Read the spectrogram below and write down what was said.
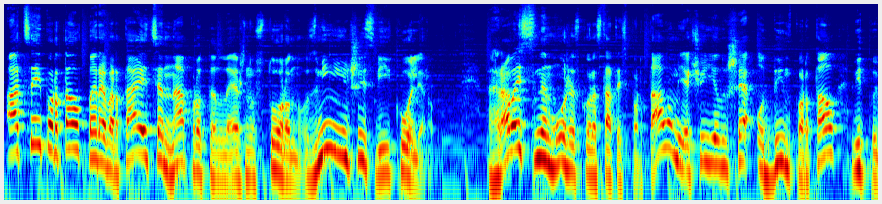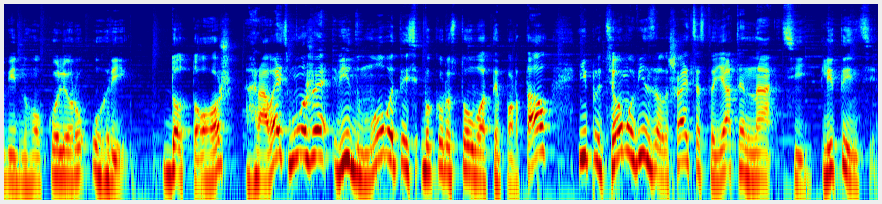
А цей портал перевертається на протилежну сторону, змінюючи свій колір. Гравець не може скористатись порталом, якщо є лише один портал відповідного кольору у грі. До того ж, гравець може відмовитись використовувати портал, і при цьому він залишається стояти на цій клітинці.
